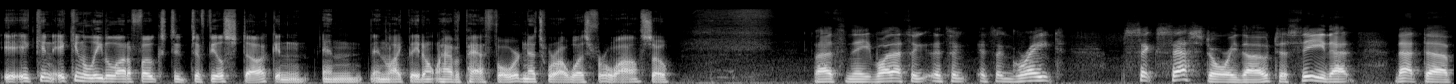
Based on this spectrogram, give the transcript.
it can it can lead a lot of folks to, to feel stuck and, and and like they don't have a path forward, and that's where I was for a while. So That's neat. Boy, that's a it's a it's a great success story though to see that that uh,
